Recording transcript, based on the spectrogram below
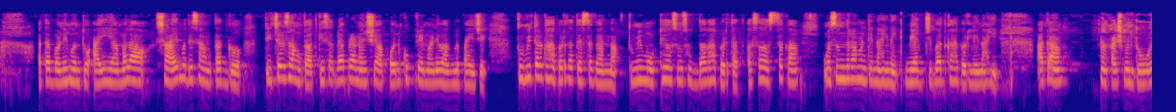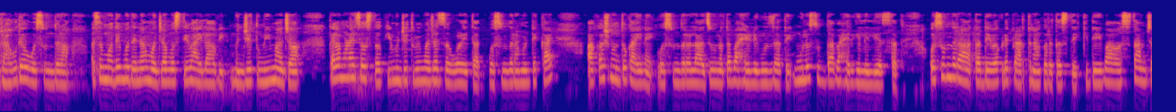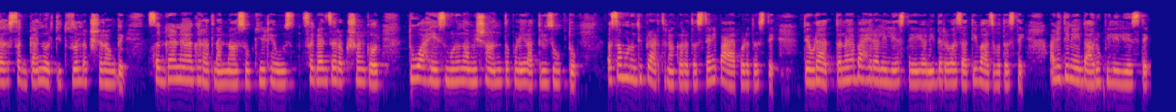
आता बनी म्हणतो आई आम्हाला शाळेमध्ये सांगतात ग. टीचर सांगतात की सगळ्या प्राण्यांशी आपण खूप प्रेमाने वागलं पाहिजे. तुम्ही तर घाबरतात त्या सगळ्यांना. तुम्ही मोठे असून सुद्धा घाबरतात. असं असतं का? वसुंधरा म्हणते नाही नाही. मी अजिबात घाबरले नाही. आता आकाश म्हणतो राहू द्या वसुंधरा असं मध्ये मध्ये ना मजा मस्ती व्हायला हवी. म्हणजे तुम्ही माझ्या त्याला म्हणायचं असतं की म्हणजे तुम्ही माझ्या जवळ येतात. वसुंधरा म्हणते काय? आकाश म्हणतो काही नाही. वसुंधरा लाजून आता बाहेर निघून जाते. मुलं सुद्धा बाहेर गेलेली असतात. वसुंधरा आता देवाकडे प्रार्थना करत असते की देवा असं आमच्या सगळ्यांवरती तुझं लक्ष राहू दे. सगळ्यांना या घरातल्यांना सुखी ठेवू सगळ्यांचं रक्षण कर. तू आहेस म्हणून आम्ही शांतपणे रात्री झोपतो. असं म्हणून ती प्रार्थना करत असते आणि पाया पडत असते. तेवढ्या तनया बाहेर आलेली असते आणि दरवाजा ती वाजवत असते. आणि तिने दारू पिलेली असते.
